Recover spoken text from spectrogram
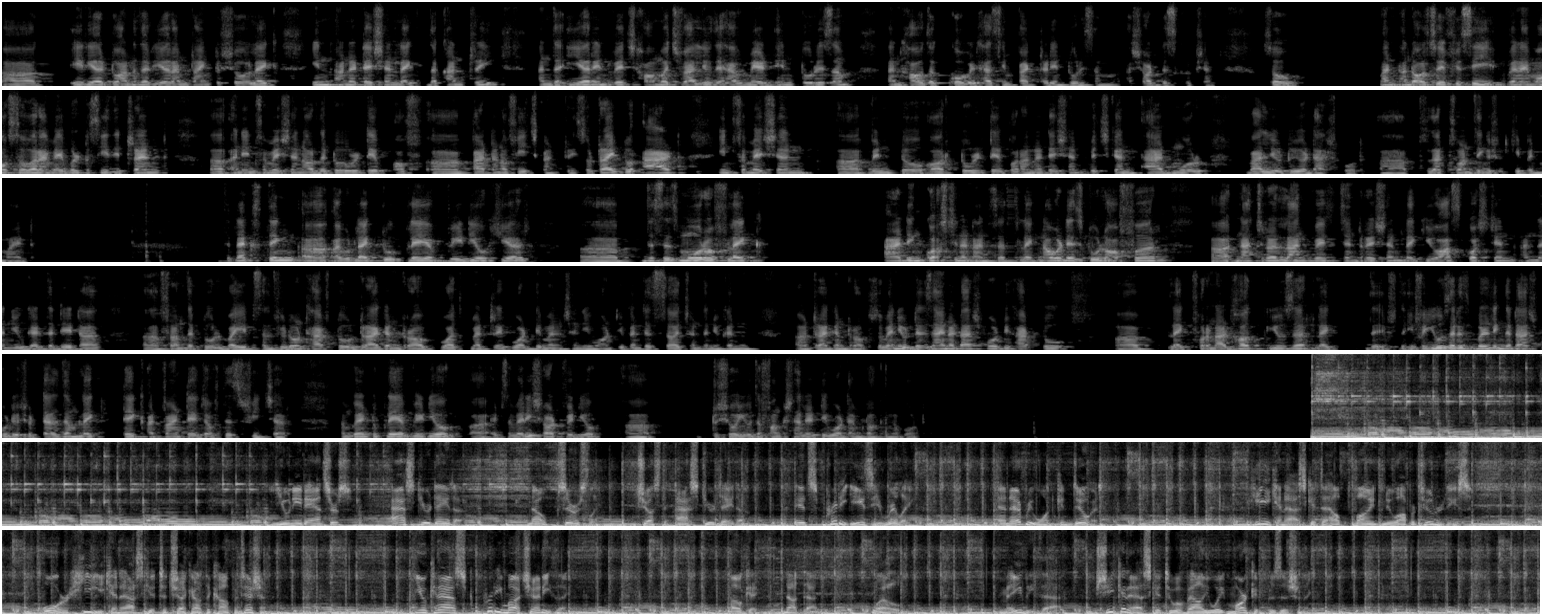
area to another year i'm trying to show like in annotation like the country and the year in which how much value they have made in tourism and how the covid has impacted in tourism a short description. So and, and also if you see when i mouse over i'm able to see the trend uh, and information or the tooltip of uh, pattern of each country. So try to add information uh, window or tooltip or annotation which can add more value to your dashboard. Uh, so that's one thing you should keep in mind. The next thing uh, I would like to play a video here. Uh, this is more of like adding question and answers. Like nowadays tool offer uh, natural language generation. Like you ask question and then you get the data uh, from the tool by itself. You don't have to drag and drop what metric, what dimension you want. You can just search and then you can uh, drag and drop. So when you design a dashboard, you have to uh, like for an ad hoc user, like the, if, the, if a user is building the dashboard, you should tell them like take advantage of this feature. I'm going to play a video. Uh, it's a very short video uh, to show you the functionality, what I'm talking about. You need answers? Ask your data. No, seriously, just ask your data. It's pretty easy, really. And everyone can do it. He can ask it to help find new opportunities. Or he can ask it to check out the competition. You can ask pretty much anything. Okay, not that. Well, maybe that. She can ask it to evaluate market positioning.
